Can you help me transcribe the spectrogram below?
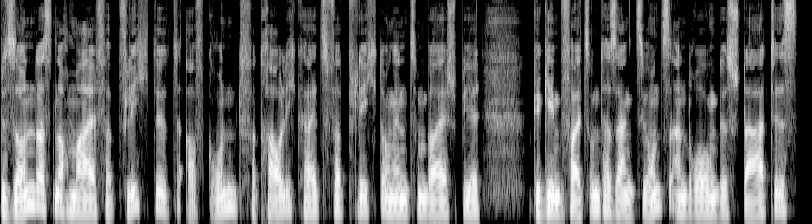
besonders nochmal verpflichtet, aufgrund Vertraulichkeitsverpflichtungen zum Beispiel, gegebenenfalls unter Sanktionsandrohung des Staates,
